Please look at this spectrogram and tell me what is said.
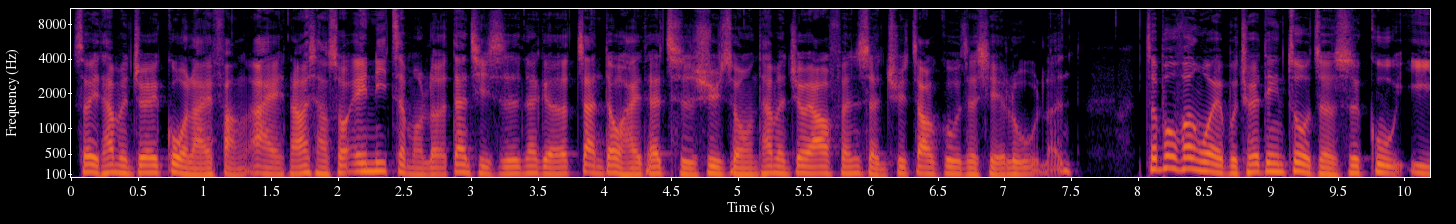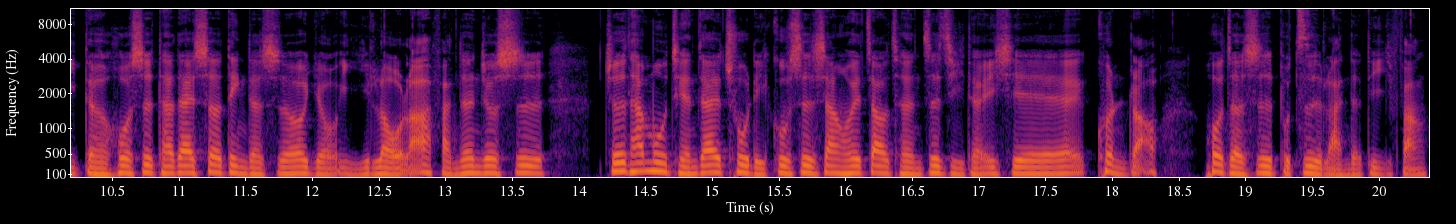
所以他们就会过来妨碍，然后想说：“诶，你怎么了？”但其实那个战斗还在持续中，他们就要分神去照顾这些路人。这部分我也不确定作者是故意的，或是他在设定的时候有遗漏啦。反正就是，就是他目前在处理故事上会造成自己的一些困扰，或者是不自然的地方。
